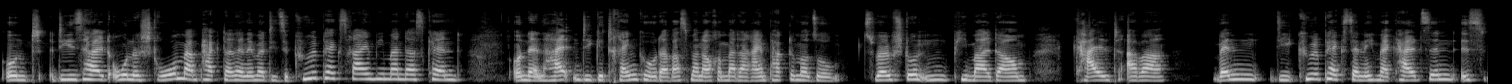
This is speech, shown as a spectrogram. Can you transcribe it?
Und die ist halt ohne Strom. Man packt da dann immer diese Kühlpacks rein, wie man das kennt. Und dann halten die Getränke oder was man auch immer da reinpackt, immer so zwölf Stunden, Pi mal Daumen, kalt, aber wenn die Kühlpacks dann nicht mehr kalt sind, ist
